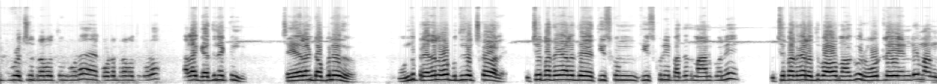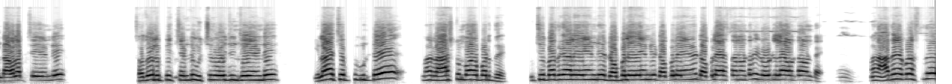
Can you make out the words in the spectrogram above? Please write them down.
ఇప్పుడు వచ్చిన ప్రభుత్వం కూడా కూటమి ప్రభుత్వం కూడా అలా గదినెక్కింది. చేయాలని డబ్బు లేదు. ముందు ప్రజలు బుద్ధి తెచ్చుకోవాలి. ఉచిత పథకాలు తీసుకుని తీసుకునే పద్ధతి మానుకొని ఉచిత పథకాలు వద్దు బాబు మాకు రోడ్లు వేయండి మాకు డెవలప్ చేయండి చదువులు ఇప్పించండి ఉచిత వైద్యం చేయండి. ఇలా చెప్పుకుంటే మన రాష్ట్రం బాగుపడుతుంది ఉచిత పథకాలు వేయండి డబ్బులు వేయండి డబ్బులు వేయండి డబ్బులు వేస్తానే ఉంటారు ఈ రోడ్లు ఇలా ఉంటా ఉంటాయి. మన ఆదాయం ఎక్కడ వస్తుంది?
